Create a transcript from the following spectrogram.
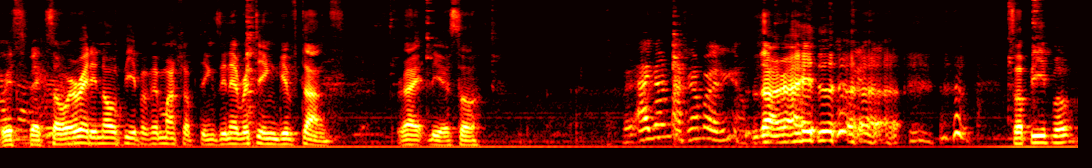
Respect. So we're ready now, people, to mash up things. In everything, give thanks. Right there. So, But I don't match number, you know. all right. so, people,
